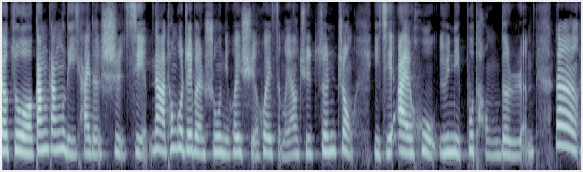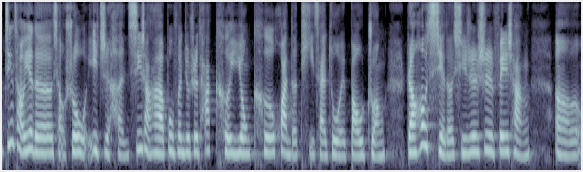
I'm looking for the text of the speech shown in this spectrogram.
叫做刚刚离开的世界。那通过这本书，你会学会怎么样去尊重以及爱护与你不同的人。那金草叶的小说，我一直很欣赏它的部分，就是它可以用科幻的题材作为包装，然后写的其实是非常呃。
